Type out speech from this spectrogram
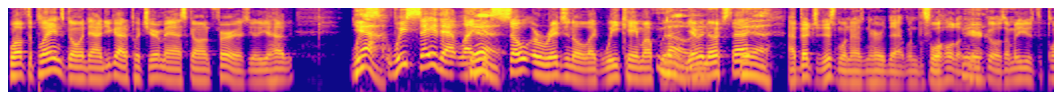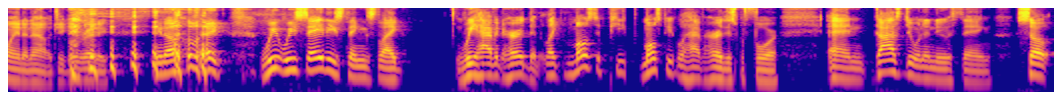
Well, if the plane's going down, you got to put your mask on first. You, know, you have. We, Yeah. we say that like Yeah. it's so original, like we came up with No, it. You ever notice that? yeah. I bet you this one hasn't heard that one before. Hold up, here it goes. I'm going to use the plane analogy. Get ready. you know, like we we say these things like we haven't heard them. Like most of people, most people have heard this before, and God's doing a new thing. So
